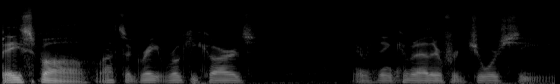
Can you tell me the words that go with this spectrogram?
Baseball. Lots of great rookie cards. Everything coming out there for George C.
